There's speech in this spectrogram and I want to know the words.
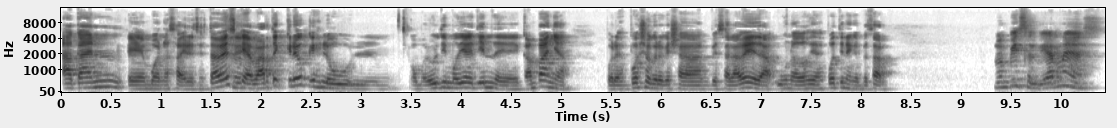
acá en, en Buenos Aires, esta vez, Sí. que aparte creo que es lo, como el último día que tiene de campaña. Por después yo creo que ya empieza la veda, uno o dos días después tiene que empezar. ¿No empieza el viernes?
